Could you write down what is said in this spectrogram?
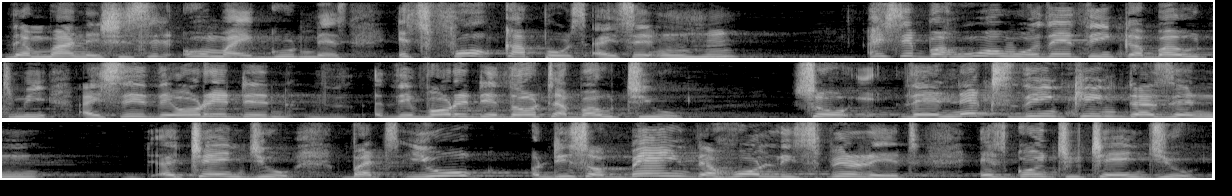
the money. She said, Oh my goodness, it's four couples. I said, Mm hmm. I said, but what will they think about me? I said, they already, they've already thought about you. So the next thinking doesn't uh, change you, but you disobeying the Holy Spirit is going to change you.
